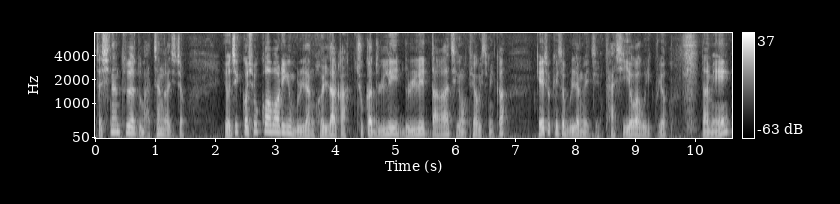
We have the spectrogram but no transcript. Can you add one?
자, 신한투자도 마찬가지죠. 여지껏 쇼커버링 물량 걸다가 주가 눌리, 눌리다가 지금 어떻게 하고 있습니까? 계속해서 물량 매집 다시 이어가고 있고요. 그다음에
